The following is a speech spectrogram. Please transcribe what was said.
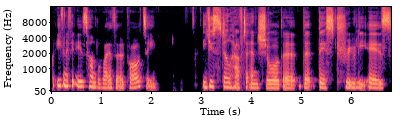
But even if it is handled by a third party, you still have to ensure that that this truly is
